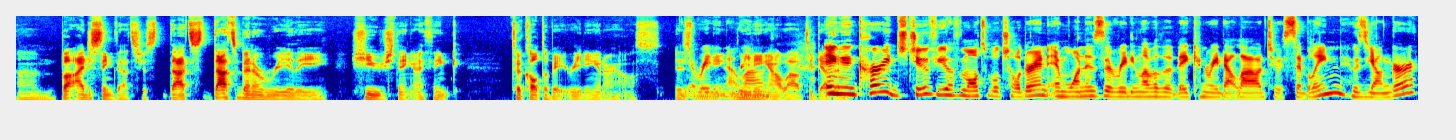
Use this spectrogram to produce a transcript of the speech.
Um, but I just think that's just that's that's been a really huge thing. I think to cultivate reading in our house is Yeah, reading reading out reading loud. out loud together. And encourage too if you have multiple children and one is the reading level that they can read out loud to a sibling who's younger.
